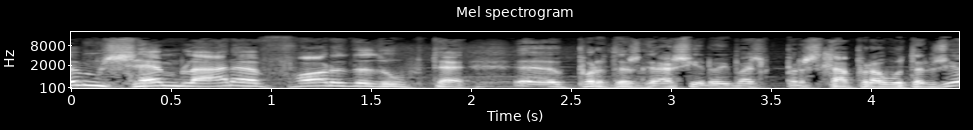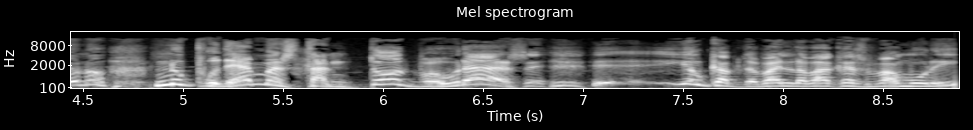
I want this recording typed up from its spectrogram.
em sembla ara fora de dubte. Eh, per desgràcia no hi vaig prestar prou atenció. No, no podem estar en tot, veuràs. Eh, I al capdavall la vaca es va morir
